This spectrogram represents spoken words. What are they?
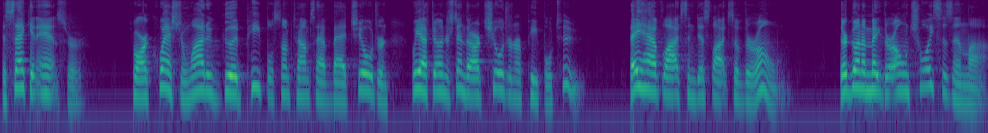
the second answer to our question, why do good people sometimes have bad children? We have to understand that our children are people too. They have likes and dislikes of their own. They're going to make their own choices in life.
